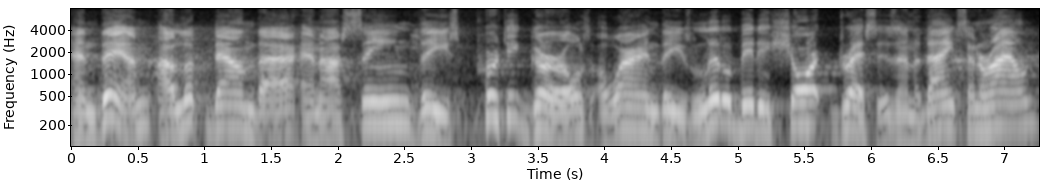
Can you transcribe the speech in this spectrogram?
And then I looked down there and I seen these pretty girls a wearing these little bitty short dresses and a dancing around.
